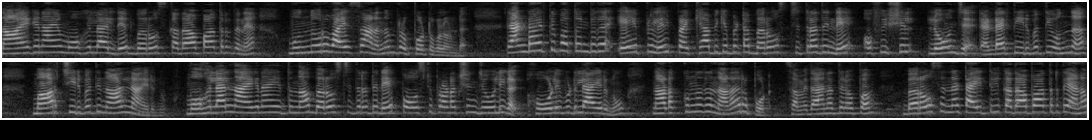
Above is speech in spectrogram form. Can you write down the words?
നായകനായ മോഹൻലാലിന്റെ ബെറോസ് കഥാപാത്രത്തിന് മുന്നൂറ് വയസ്സാണെന്നും റിപ്പോർട്ടുകളുണ്ട്. രണ്ടായിരത്തി പത്തൊൻപത് ഏപ്രിലിൽ പ്രഖ്യാപിക്കപ്പെട്ട ബെറോസ് ചിത്രത്തിന്റെ ഒഫീഷ്യൽ ലോഞ്ച് രണ്ടായിരത്തി ഇരുപത്തി ഒന്ന് മാർച്ച് ഇരുപത്തിനാലിനായിരുന്നു. മോഹൻലാൽ നായകനായി എത്തുന്ന ബെറോസ് ചിത്രത്തിന്റെ പോസ്റ്റ് പ്രൊഡക്ഷൻ ജോലികൾ ഹോളിവുഡിലായിരുന്നു നടക്കുന്നതെന്നാണ് റിപ്പോർട്ട്. സംവിധാനത്തിനൊപ്പം ബെറോസ് എന്ന ടൈറ്റിൽ കഥാപാത്രത്തെയാണ്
